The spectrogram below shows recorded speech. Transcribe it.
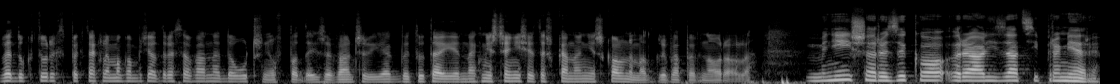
według których spektakle mogą być adresowane do uczniów, podejrzewam, czyli jakby tutaj jednak mieszczenie się też w kanonie szkolnym odgrywa pewną rolę. Mniejsze ryzyko realizacji premiery.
